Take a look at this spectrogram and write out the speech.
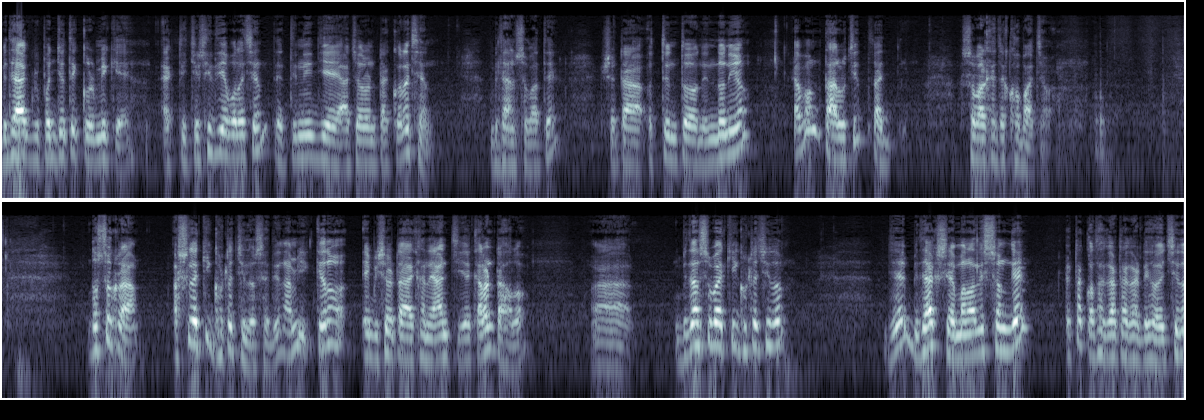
বিধায়ক রূপজ্যোতি কর্মীকে একটি চিঠি দিয়ে বলেছেন যে তিনি যে আচরণটা করেছেন বিধানসভাতে, সেটা অত্যন্ত নিন্দনীয় এবং তার উচিত সবার কাছে ক্ষমা চাওয়া। দর্শকরা, আসলে কি ঘটেছিল সেদিন? আমি কেন এই বিষয়টা এখানে আনছি? এর কারণটা হলো বিধানসভায় কি ঘটেছিল? যে বিধায়ক শেমান আলীর সঙ্গে একটা কথা কাটাকাটি হয়েছিল,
